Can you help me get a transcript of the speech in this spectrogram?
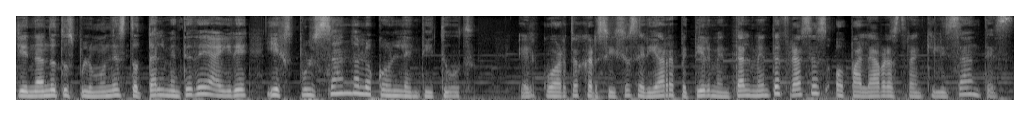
llenando tus pulmones totalmente de aire y expulsándolo con lentitud. El cuarto ejercicio sería repetir mentalmente frases o palabras tranquilizantes.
